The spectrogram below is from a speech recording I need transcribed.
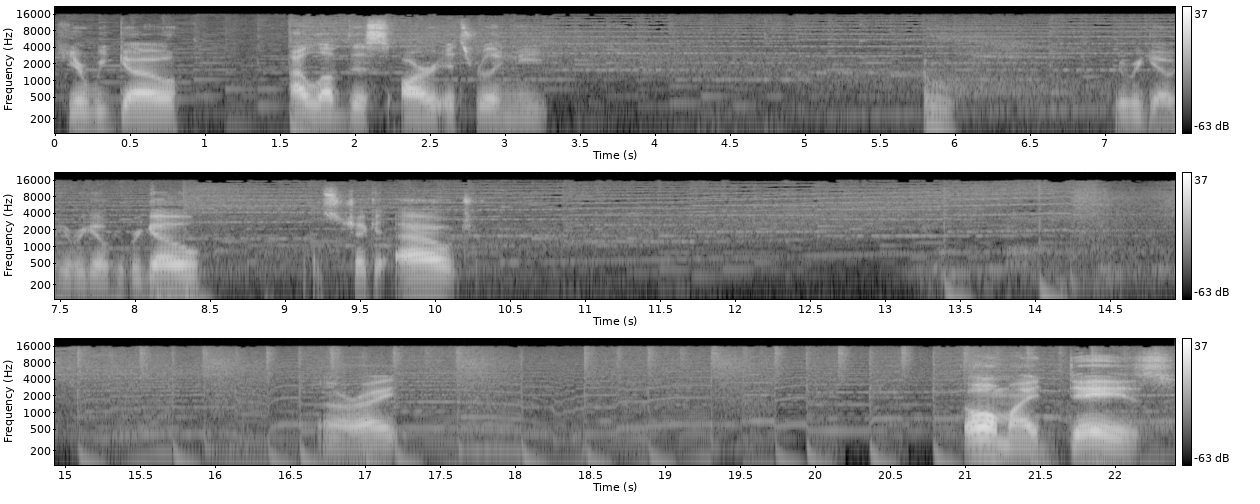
Here we go. I love this art. It's really neat. Ooh. Here we go. Here we go. Here we go. Let's check it out. Alright. Oh my days.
